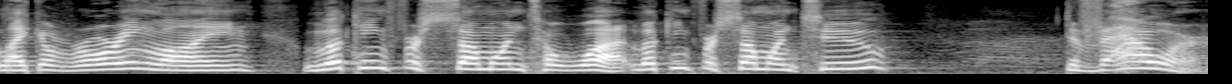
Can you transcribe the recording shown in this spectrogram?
like a roaring lion, looking for someone to what? Looking for someone to devour.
